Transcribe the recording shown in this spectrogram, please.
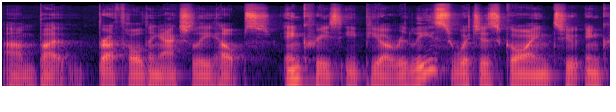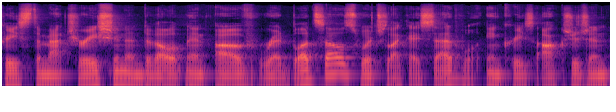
Um, but breath holding actually helps increase EPO release, which is going to increase the maturation and development of red blood cells, which, like I said, will increase oxygen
